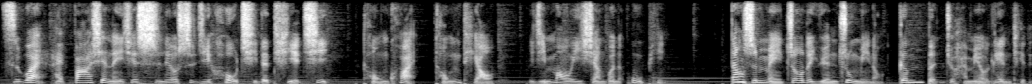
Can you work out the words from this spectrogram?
此外，还发现了一些十六世纪后期的铁器、铜块、铜条以及贸易相关的物品。当时美洲的原住民哦，根本就还没有炼铁的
